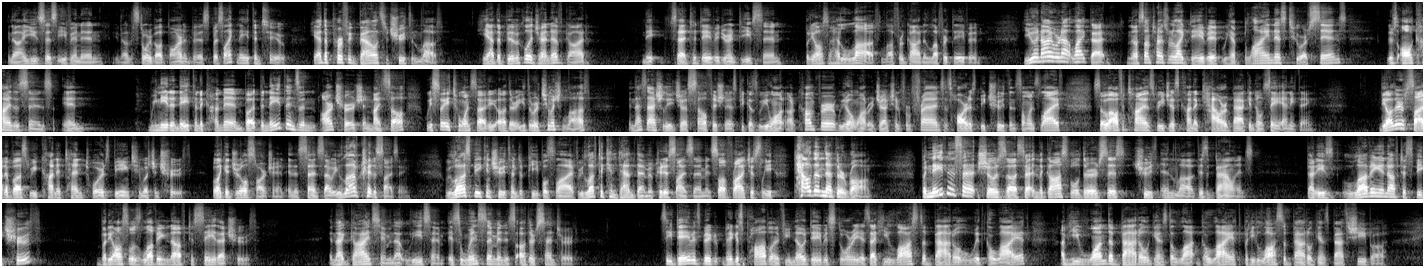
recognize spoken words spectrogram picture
You know, I use this even in, you know, the story about Barnabas, but it's like Nathan too. He had the perfect balance of truth and love. He had the biblical agenda of God, Nate said to David, You're in deep sin, but he also had love, love for God and love for David. You and I were not like that. You know, sometimes we're like David. We have blindness to our sins. There's all kinds of sins, and we need a Nathan to come in. But the Nathans in our church and myself, we sway to one side or the other. Either we're too much love, And that's actually just selfishness because we want our comfort, we don't want rejection from friends. It's hard to speak truth in someone's life. So oftentimes we just kind of cower back and don't say anything. The other side of us, we kind of tend towards being too much in truth. We're like a drill sergeant in the sense that we love criticizing. We love speaking truth into people's lives. We love to condemn them and criticize them and self righteously tell them that they're wrong. But Nathan shows us that in the gospel, there's this truth in love, this balance, that he's loving enough to speak truth, but he also is loving enough to say that truth. And that guides him and that leads him. It's winsome and it's other centered. See, David's big, biggest problem, if you know David's story, is that he lost a battle with Goliath. Mean, he won the battle against Goliath, but he lost the battle against Bathsheba.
